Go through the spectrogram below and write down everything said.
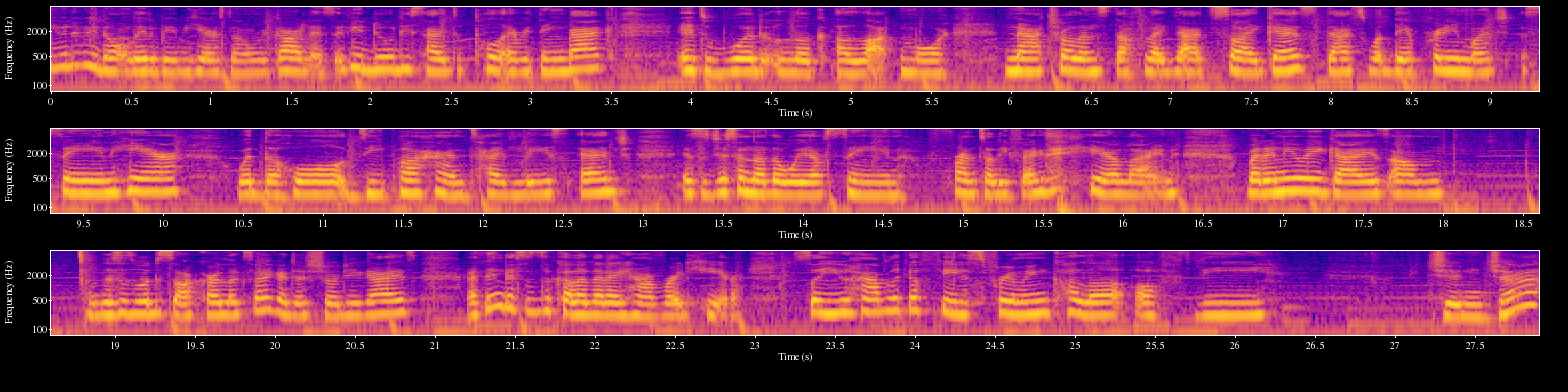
even if you don't lay the baby hairs down regardless if you do decide to pull everything back it would look a lot more natural and stuff like that. So I guess that's what they're pretty much saying here with the whole deeper hand tied lace edge. It's just another way of saying frontal effect hairline. But anyway guys um this is what the sock card looks like. I just showed you guys. I think this is the color that i have right here. So you have like a face framing color of the ginger.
